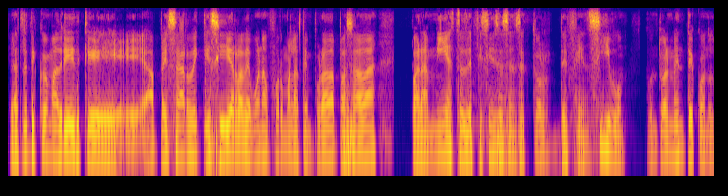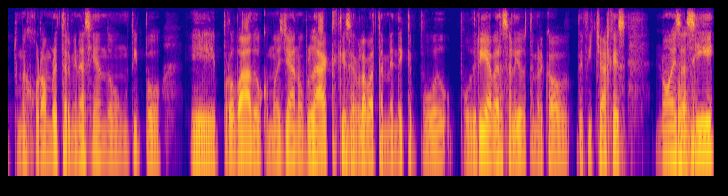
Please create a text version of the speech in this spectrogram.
El Atlético de Madrid que eh, a pesar de que cierra de buena forma la temporada pasada, para mí estas deficiencias en sector defensivo, puntualmente cuando tu mejor hombre termina siendo un tipo eh, probado como es Jano Black, que se hablaba también de que podría haber salido este mercado de fichajes, no es así.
